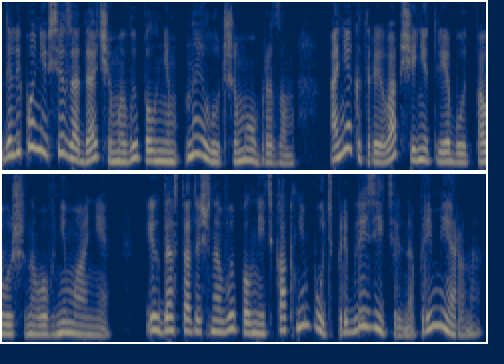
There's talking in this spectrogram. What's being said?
Далеко не все задачи мы выполним наилучшим образом, а некоторые вообще не требуют повышенного внимания. Их достаточно выполнить как-нибудь, приблизительно, примерно.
